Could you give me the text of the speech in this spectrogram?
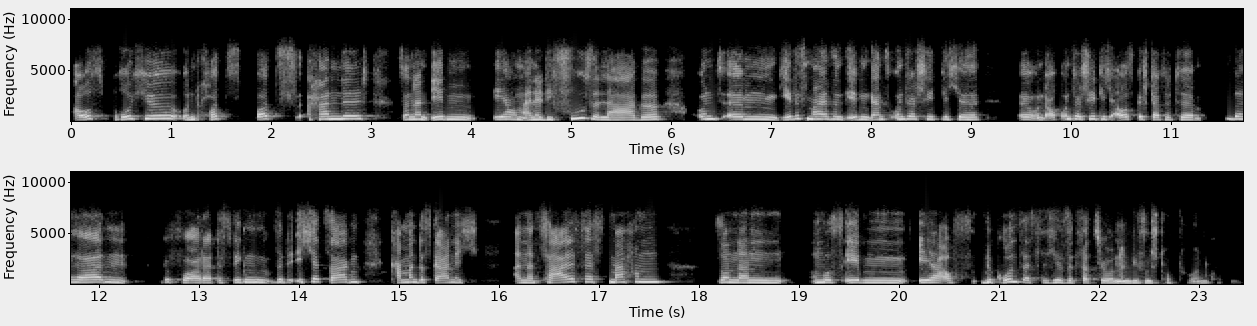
Ausbrüche und Hotspots handelt, sondern eben eher um eine diffuse Lage. Und ähm, jedes Mal sind eben ganz unterschiedliche äh, und auch unterschiedlich ausgestattete Behörden gefordert. Deswegen würde ich jetzt sagen, kann man das gar nicht an einer Zahl festmachen, sondern muss eben eher auf eine grundsätzliche Situation in diesen Strukturen gucken.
